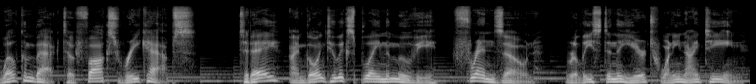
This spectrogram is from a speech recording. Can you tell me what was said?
Welcome back to Fox Recaps. Today, I'm going to explain the movie Friend Zone, released in the year 2019.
